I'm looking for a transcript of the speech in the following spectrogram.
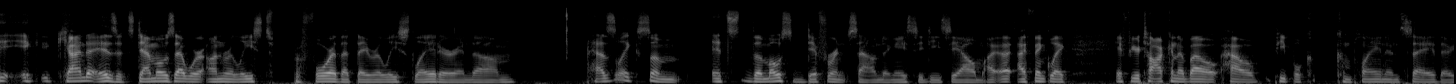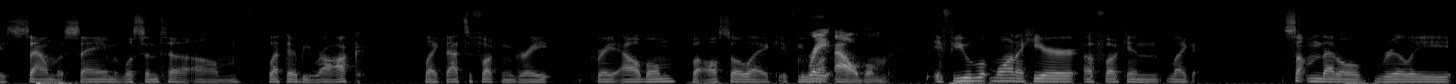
it, it kind of is. It's demos that were unreleased before that they released later, and um, has like some. It's the most different sounding ACDC album. I I, think like if you're talking about how people c- complain and say they sound the same, listen to um Let There Be Rock, like that's a fucking great great album. But also like if you Great want, album. if you want to hear a fucking like something that'll really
